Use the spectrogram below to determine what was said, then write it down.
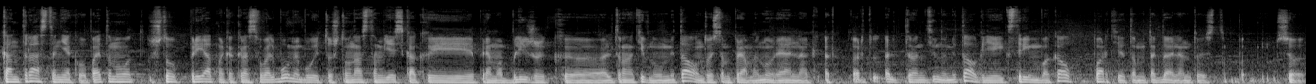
контраста некого. Поэтому вот что приятно как раз в альбоме будет, то что у нас там есть как и прямо ближе к альтернативному металлу, ну, то есть там прямо, ну, реально альтернативный металл, где экстрим вокал, партия там и так далее, ну, то есть все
